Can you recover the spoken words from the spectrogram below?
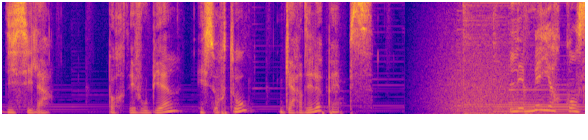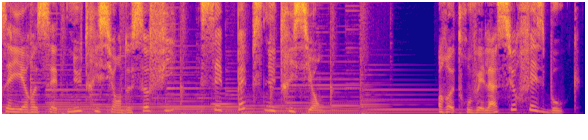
D'ici là, portez-vous bien et surtout, gardez le PEPS. Les meilleurs conseils et recettes nutrition de Sophie, c'est PEPS Nutrition. Retrouvez-la sur Facebook.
